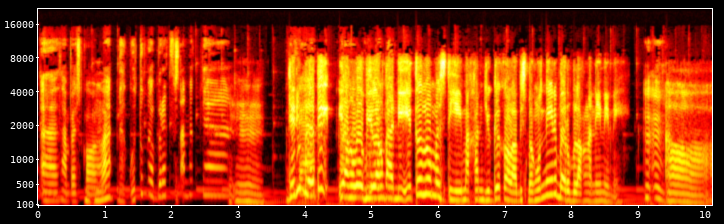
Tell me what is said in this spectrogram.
eh, sampai sekolah nah gue tuh nggak breakfast anaknya Mm. Jadi Ya. berarti yang lo bilang tadi itu lu mesti makan juga kalau habis bangun nih ini baru belakangan ini nih. Mm-mm. Oh,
